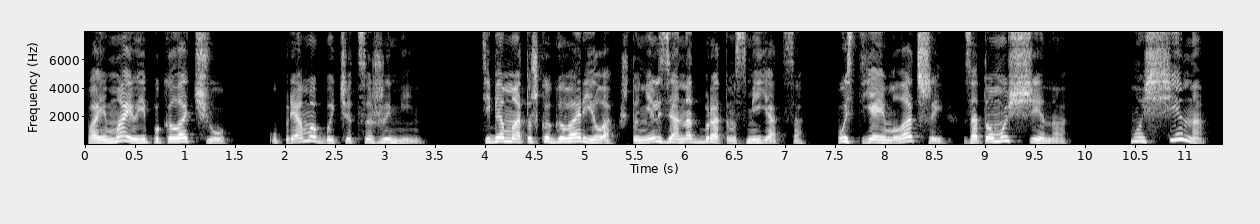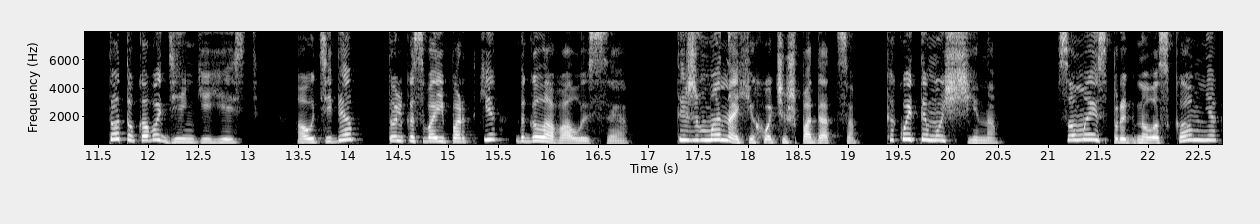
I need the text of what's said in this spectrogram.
Поймаю и поколочу, Упрямо бычится Жеминь. «Тебе матушка говорила, что нельзя над братом смеяться. Пусть я и младший, зато мужчина». «Мужчина? Тот, у кого деньги есть. А у тебя только свои портки да голова лысая. Ты же в монахи хочешь податься. Какой ты мужчина?» Сумэй спрыгнула с камня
